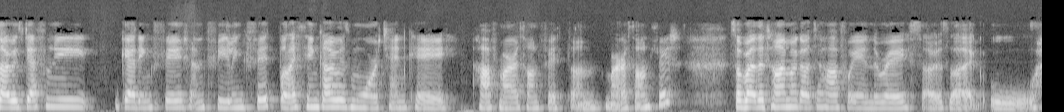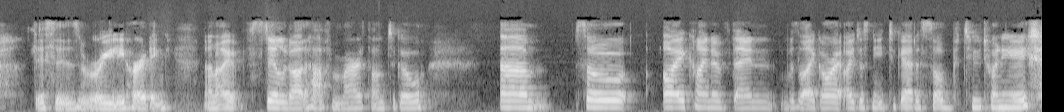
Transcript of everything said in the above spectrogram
I was definitely getting fit and feeling fit, but I think I was more 10k half marathon fit than marathon fit. So by the time I got to halfway in the race, I was like, "Ooh, this is really hurting," and I've still got half a marathon to go. Um, so I kind of then was like, "All right, I just need to get a sub 228,"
